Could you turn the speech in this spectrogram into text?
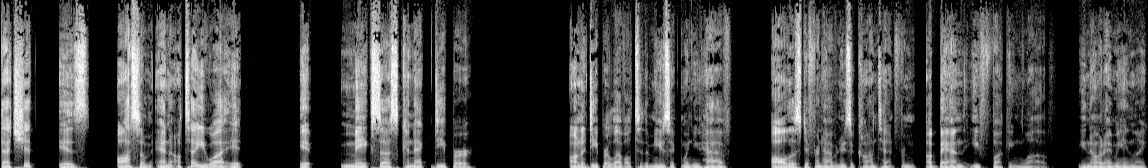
that shit is awesome and I'll tell you what, it it makes us connect deeper on a deeper level to the music when you have all those different avenues of content from a band that you fucking love. You know what I mean? Like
